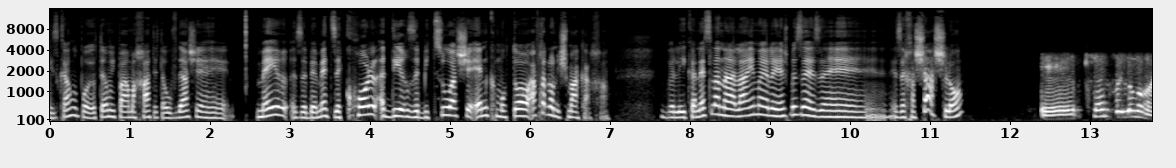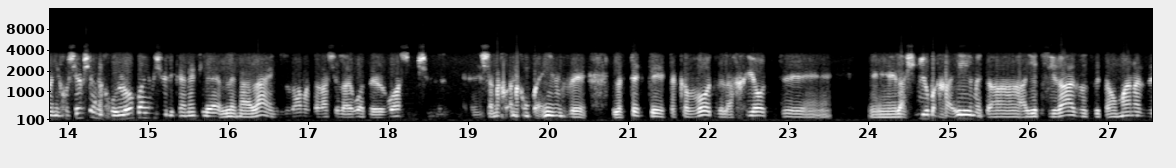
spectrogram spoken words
הזכרנו פה יותר מפעם אחת את העובדה שמאיר, זה באמת, זה קול אדיר, זה ביצוע שאין כמותו, אף אחד לא נשמע ככה. ולהיכנס לנעליים האלה, יש בזה איזה, איזה חשש, לא? אה, כן ולא, אני חושב שאנחנו לא באים בשביל להיכנס לנעליים, זו לא המטרה של האירוע, זה אירוע שאנחנו אנחנו באים ולתת אה, את הכבוד ולהחיות, אה, להשאיר בחיים את היצירה הזאת ואת האומן הזה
